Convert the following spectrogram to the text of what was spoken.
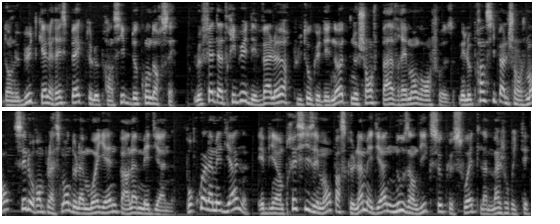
dans le but qu'elle respecte le principe de Condorcet. Le fait d'attribuer des valeurs plutôt que des notes ne change pas vraiment grand chose. Mais le principal changement, c'est le remplacement de la moyenne par la médiane. Pourquoi la médiane? Eh bien précisément parce que la médiane nous indique ce que souhaite la majorité.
